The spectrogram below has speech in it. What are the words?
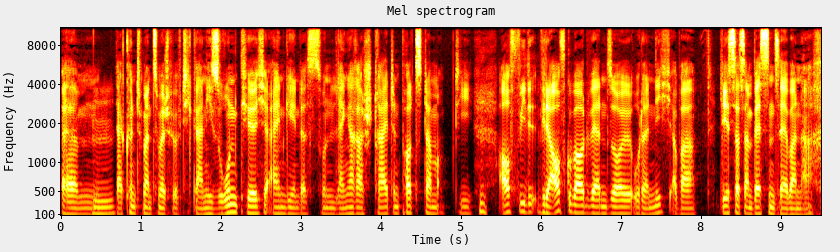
Ähm, mhm. Da könnte man zum Beispiel auf die Garnisonenkirche eingehen. Das ist so ein längerer Streit in Potsdam, ob die hm. auf, wieder aufgebaut werden soll oder nicht. Aber lest das am besten selber nach.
